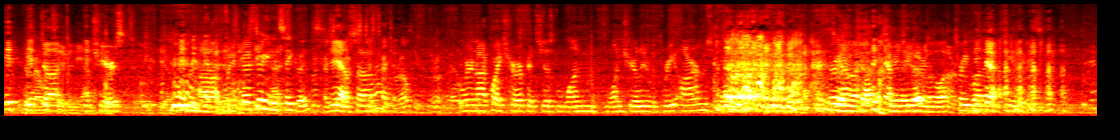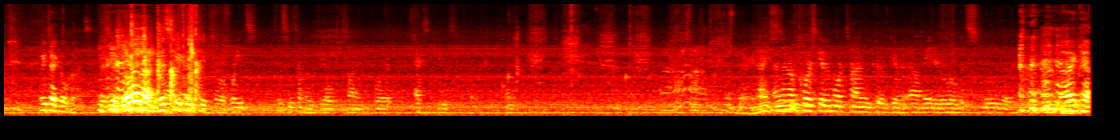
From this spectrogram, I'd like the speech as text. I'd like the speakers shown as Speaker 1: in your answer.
Speaker 1: It,
Speaker 2: the
Speaker 1: it, uh,
Speaker 2: relative and the
Speaker 1: it
Speaker 2: absolute
Speaker 1: cheers.
Speaker 2: over here.
Speaker 1: Uh,
Speaker 2: And then
Speaker 1: we-
Speaker 2: so
Speaker 3: But it's
Speaker 2: see
Speaker 3: doing it in
Speaker 2: that.
Speaker 3: sequence.
Speaker 1: Yeah,
Speaker 4: Just
Speaker 1: so
Speaker 4: type the relative through it.
Speaker 1: we're not quite sure if it's just one, one cheerleader with three arms. or-
Speaker 3: Three arm shot
Speaker 1: Yeah, cheerleaders,
Speaker 3: or three one arm
Speaker 1: Yeah.
Speaker 3: cheerleaders. We take all kinds. Well done, let's see for the team.
Speaker 5: So it waits to see some of the field to sign before it executes.
Speaker 2: Very nice.
Speaker 5: And then, of course, given more time, we could have given, uh, made it a little bit smoother.
Speaker 3: Okay.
